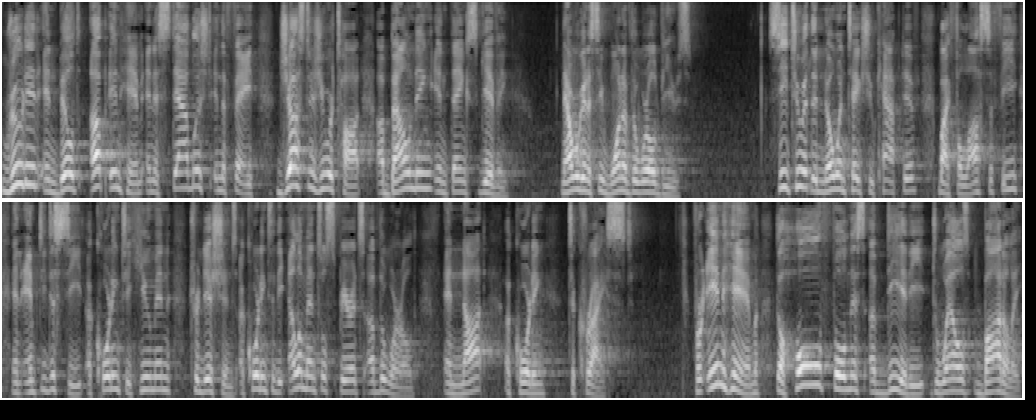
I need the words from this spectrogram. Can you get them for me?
rooted and built up in him, and established in the faith, just as you were taught, abounding in thanksgiving. Now we're going to see one of the worldviews. See to it that no one takes you captive by philosophy and empty deceit, according to human traditions, according to the elemental spirits of the world, and not according to Christ. For in him the whole fullness of deity dwells bodily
